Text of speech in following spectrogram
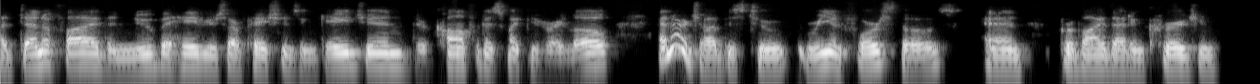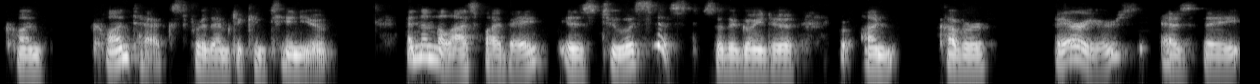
identify the new behaviors our patients engage in. Their confidence might be very low. And our job is to reinforce those and provide that encouraging con- context for them to continue. And then the last 5A is to assist. So they're going to uncover barriers as they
